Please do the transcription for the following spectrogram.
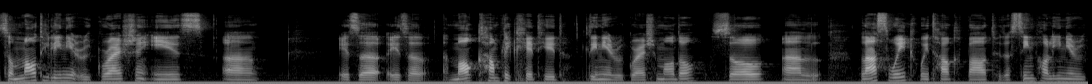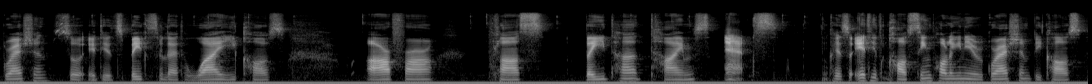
So multilinear regression is uh, is a is a, more complicated linear regression model. So uh, last week we talked about the simple linear regression. So it is basically that y equals alpha plus beta times x. Okay, so it is called simple linear regression because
